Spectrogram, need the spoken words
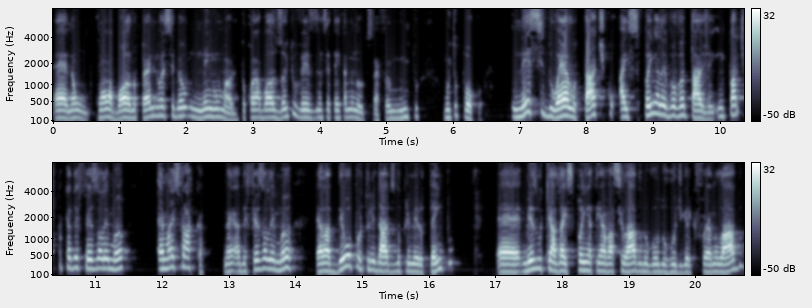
é, não com uma bola no pé ele não recebeu nenhuma, ele tocou na bola 18 vezes em 70 minutos, né? Foi muito, muito pouco. Nesse duelo tático, a Espanha levou vantagem, em parte porque a defesa alemã é mais fraca, né? A defesa alemã ela deu oportunidades no primeiro tempo, é, mesmo que a da Espanha tenha vacilado no gol do Rudiger, que foi anulado,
